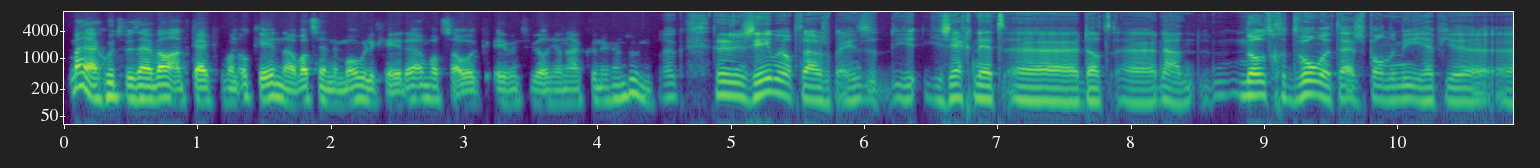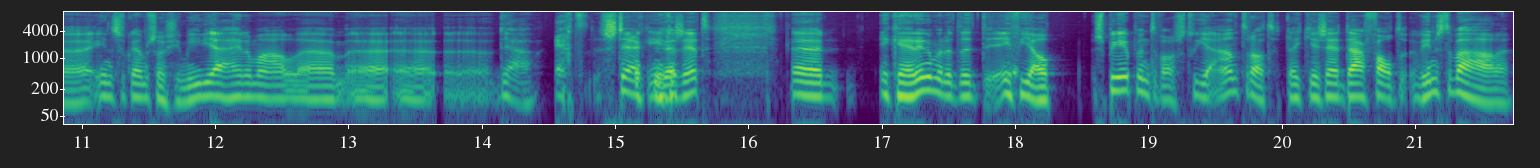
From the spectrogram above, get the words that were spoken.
maar ja, goed, we zijn wel aan het kijken van oké, okay, nou wat zijn de mogelijkheden en wat zou ik eventueel hierna kunnen gaan doen. Leuk. Realiseer me op trouwens opeens, je, je zegt net uh, dat uh, nou, noodgedwongen tijdens de pandemie heb je uh, Instagram, social media helemaal ehm, ja, echt sterk ingezet. ik herinner me dat het een van jouw speerpunten was toen je aantrad. Dat je zei, daar valt winst te behalen.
